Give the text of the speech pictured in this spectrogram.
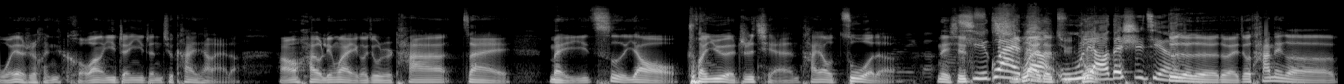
我也是很渴望一帧一帧去看下来的。然后还有另外一个就是他在每一次要穿越之前，他要做的那些奇怪的举动无聊的事情，对对对对对，就他那个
